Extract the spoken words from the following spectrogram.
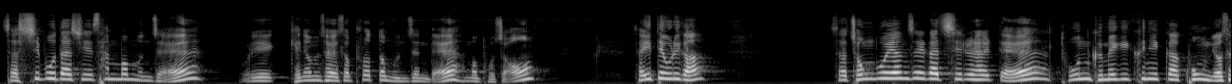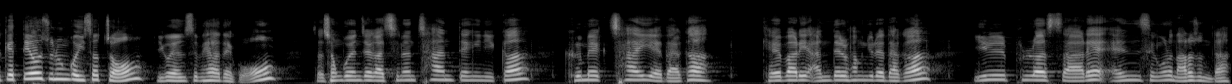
자 15-3번 문제. 우리 개념서에서 풀었던 문제인데 한번 보죠. 자 이때 우리가 자 정보의 현재 가치를 할 때 돈 금액이 크니까 공 6개 떼어주는 거 있었죠? 이거 연습해야 되고. 자 정보 현재 가치는 차 한 땡이니까 금액 차이에다가 개발이 안 될 확률에다가 1 플러스 R의 N승으로 나눠준다.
